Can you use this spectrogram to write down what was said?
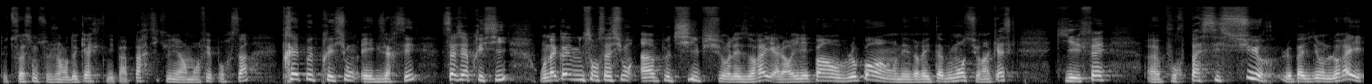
toute façon ce genre de casque n'est pas particulièrement fait pour ça, très peu de pression est exercée, ça j'apprécie, on a quand même une sensation un peu cheap sur les oreilles, alors il n'est pas enveloppant, hein. on est véritablement sur un casque qui est fait euh, pour passer sur le pavillon de l'oreille,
